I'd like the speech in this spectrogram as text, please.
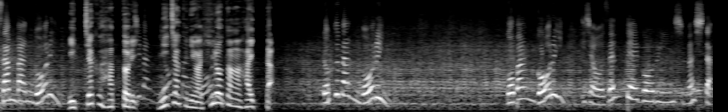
3番ゴールイン。1着服部。2着には広田が入った。6番ゴールイン。5番ゴールイン。以上前提ゴールインしました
